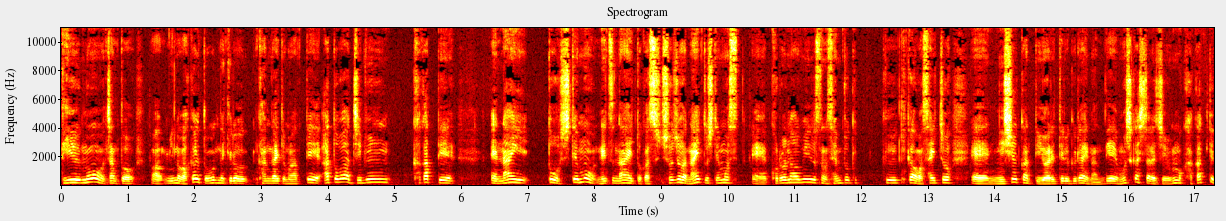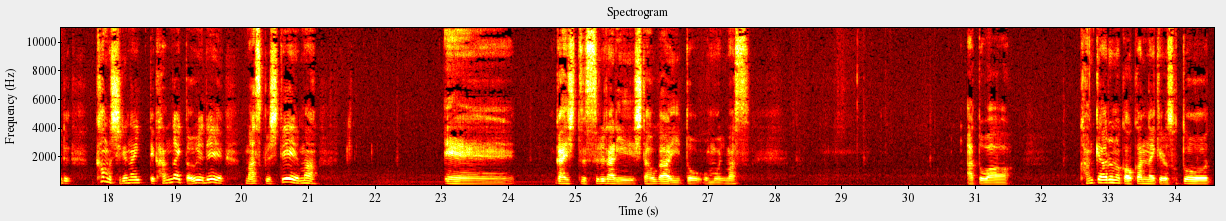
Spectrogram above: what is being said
ていうのをちゃんと、まあ、みんな分かると思うんだけど考えてもらってあとは自分かかってえないとしても熱ないとか症状がないとしても、えー、コロナウイルスの潜伏期間は最長、えー、2週間って言われてるぐらいなんでもしかしたら自分もかかってるかもしれないって考えた上でマスクしてまあえー、外出するなりした方がいいと思います。あとは関係あるのか分かんないけど外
